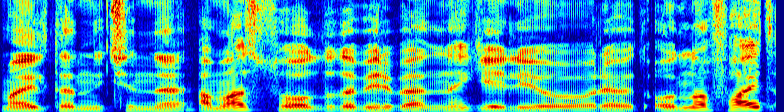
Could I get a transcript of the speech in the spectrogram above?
Malta'nın içinde. Ama solda da biri benimle geliyor. Evet onunla fight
